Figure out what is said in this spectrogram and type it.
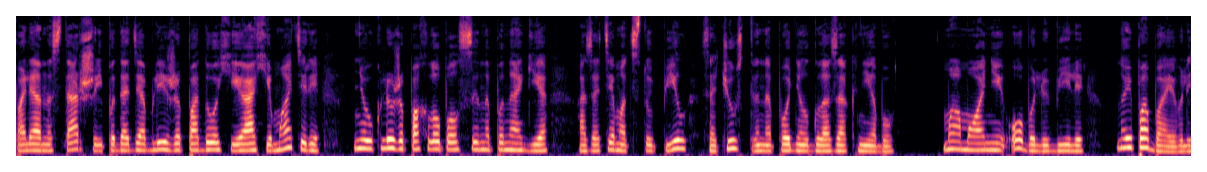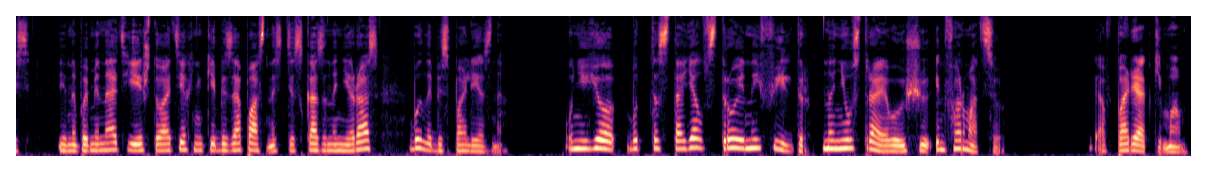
Поляна старший, подойдя ближе под охи и ахи матери, неуклюже похлопал сына по ноге, а затем отступил, сочувственно поднял глаза к небу. Маму они оба любили, но и побаивались, и напоминать ей, что о технике безопасности сказано не раз, было бесполезно. У нее будто стоял встроенный фильтр на неустраивающую информацию. «Я в порядке, мам».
